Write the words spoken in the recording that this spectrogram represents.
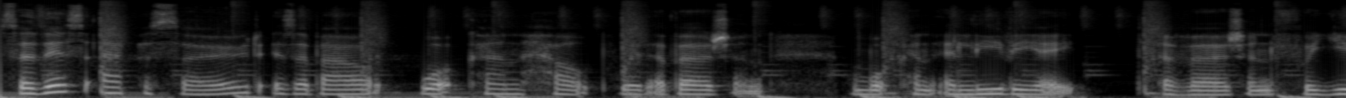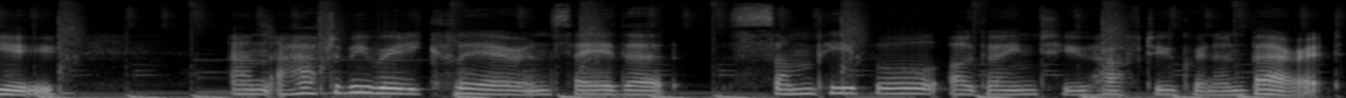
So, this episode is about what can help with aversion and what can alleviate aversion for you and I have to be really clear and say that some people are going to have to grin and bear it,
